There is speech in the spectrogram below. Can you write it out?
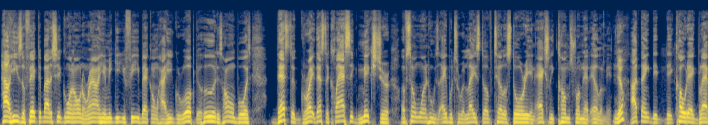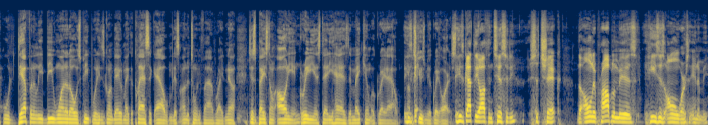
how he's affected by the shit going on around him. He give you feedback on how he grew up, the hood, his homeboys. That's the great that's the classic mixture of someone who's able to relay stuff, tell a story, and actually comes from that element. Yeah. I think that, that Kodak Black will definitely be one of those people he's gonna be able to make a classic album that's under 25 right now, just based on all the ingredients that he has that make him a great album. Uh, got- excuse me, a great artist. He's got the authenticity. It's a check. The only problem is he's his own worst enemy.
